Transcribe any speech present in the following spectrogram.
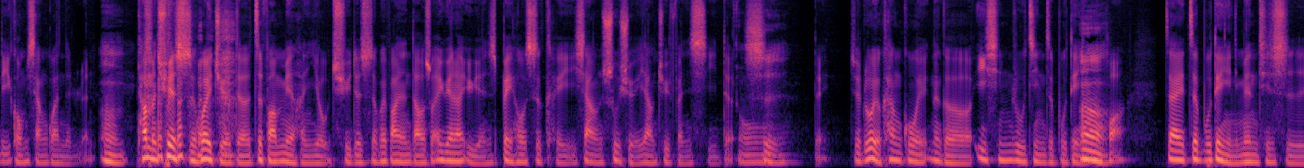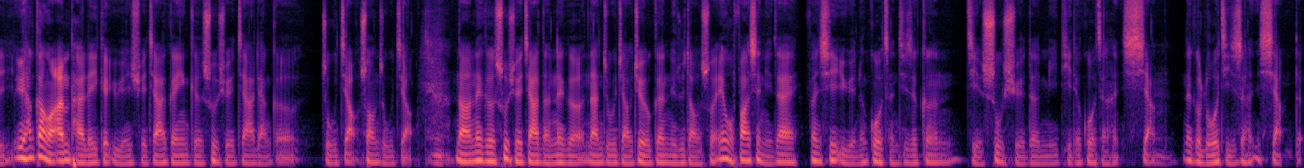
理工相关的人。嗯，他们确实会觉得这方面很有趣 的是，会发现到说，哎，原来语言是背后是可以像数学一样去分析的。是，对。就如果有看过那个《异星入境》这部电影的话，嗯、在这部电影里面，其实因为他刚好安排了一个语言学家跟一个数学家两个。主角双主角，嗯、那那个数学家的那个男主角就有跟女主角说：“哎，我发现你在分析语言的过程，其实跟解数学的谜题的过程很像，嗯、那个逻辑是很像的。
